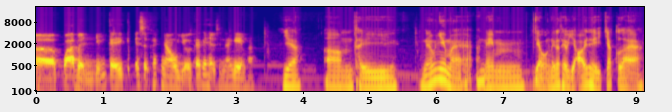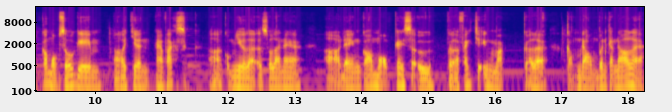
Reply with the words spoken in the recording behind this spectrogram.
uh, qua về những cái cái sự khác nhau giữa các cái hệ sinh thái game ha. Yeah, um, thì nếu như mà anh em dạo gần đây có theo dõi thì chắc là có một số game ở trên Avax uh, ờ, cũng như là Solana uh, đang có một cái sự gọi là phát triển về mặt gọi là cộng đồng bên cạnh đó là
